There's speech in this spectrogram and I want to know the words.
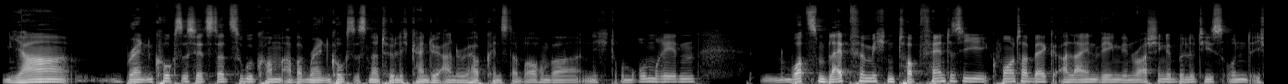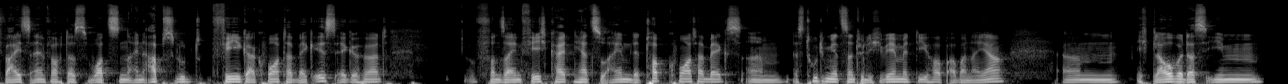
Ja, Brandon Cooks ist jetzt dazugekommen, aber Brandon Cooks ist natürlich kein DeAndre Hopkins, da brauchen wir nicht drum rumreden. Watson bleibt für mich ein Top-Fantasy-Quarterback, allein wegen den Rushing-Abilities und ich weiß einfach, dass Watson ein absolut fähiger Quarterback ist. Er gehört von seinen Fähigkeiten her zu einem der Top-Quarterbacks. Ähm, es tut ihm jetzt natürlich weh mit D-Hop, aber naja. Ähm, ich glaube, dass ihm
